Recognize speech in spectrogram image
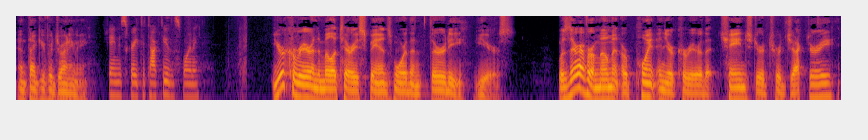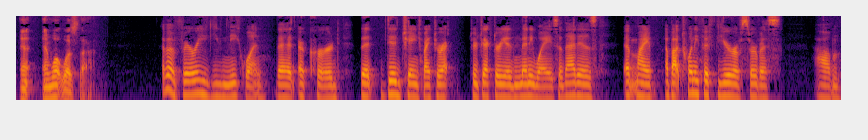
and thank you for joining me. Shane, it's great to talk to you this morning. Your career in the military spans more than 30 years. Was there ever a moment or point in your career that changed your trajectory, and, and what was that? I have a very unique one that occurred that did change my tra- trajectory in many ways, and that is at my about 25th year of service, um,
